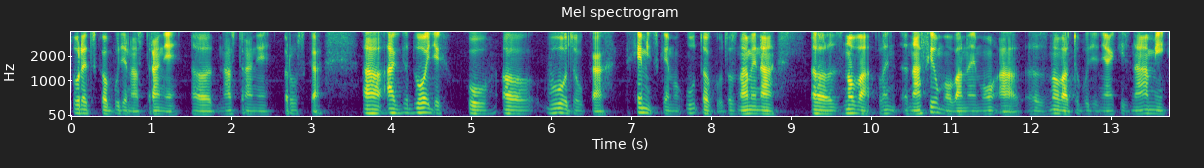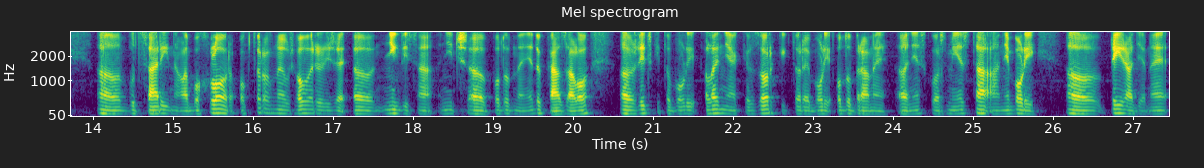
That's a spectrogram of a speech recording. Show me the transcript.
Turecko bude na strane, na strane Ruska. Ak dôjde ku v úvodzovkách chemickému útoku, to znamená znova len nafilmovanému a znova to bude nejaký známy buď sarín alebo chlor, o ktorom sme už hovorili, že nikdy sa nič podobné nedokázalo. Vždycky to boli len nejaké vzorky, ktoré boli odobrané neskôr z miesta a neboli priradené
